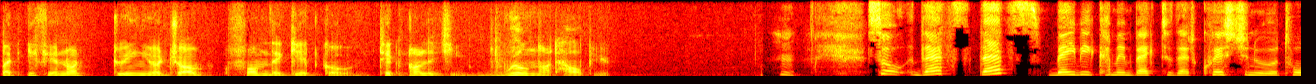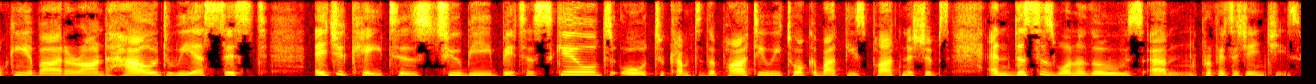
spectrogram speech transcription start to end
But if you're not doing your job from the get go, technology will not help you. So that's that's maybe coming back to that question we were talking about around how do we assist educators to be better skilled or to come to the party. We talk about these partnerships, and this is one of those, um, Professor Jantjies.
